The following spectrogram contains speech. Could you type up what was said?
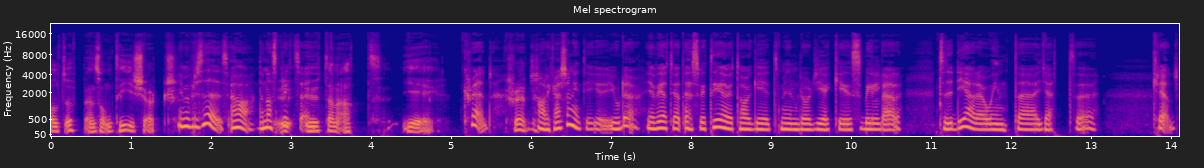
hållit upp en sån t-shirt Ja, men precis. Ja, den har spritt sig. utan att ge Cred. cred? Ja, det kanske han inte gjorde. Jag vet ju att SVT har ju tagit Meme Lord Jekis bilder tidigare och inte gett eh, cred.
